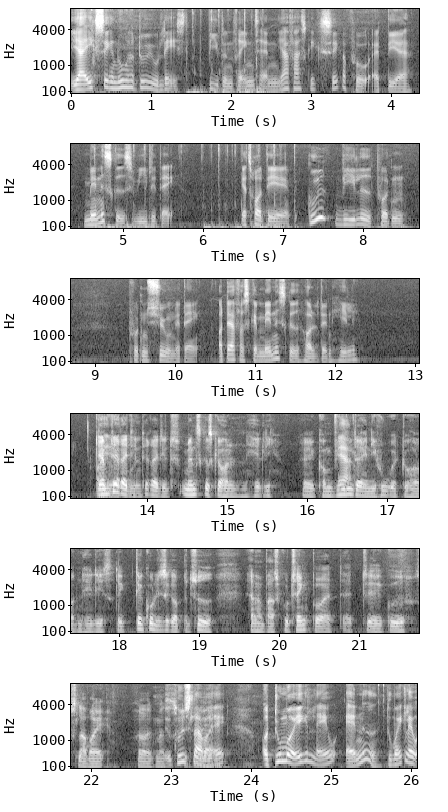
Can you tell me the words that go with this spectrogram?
jeg er ikke sikker, nu har du jo læst Bibelen fra ingen til anden. Jeg er faktisk ikke sikker på, at det er menneskets hviledag. Jeg tror, det er Gud hvilede på den, på den syvende dag, og derfor skal mennesket holde den hellig. Jamen det er rigtigt, det er rigtigt. Mennesket skal holde den hellig. Øh, kom Ja. hviledagen i hu, at du holder den hellig. Så det, det kunne lige så godt betyde, at man bare skulle tænke på, at, at uh, Gud slapper af. Og at man Gud slapper af. Og du må ikke lave andet. Du må ikke lave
